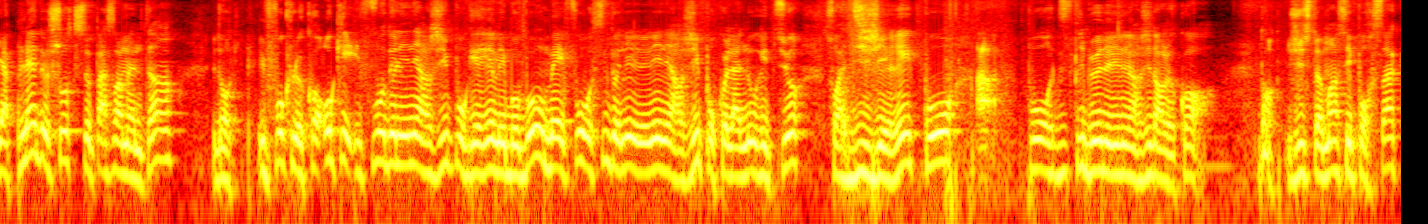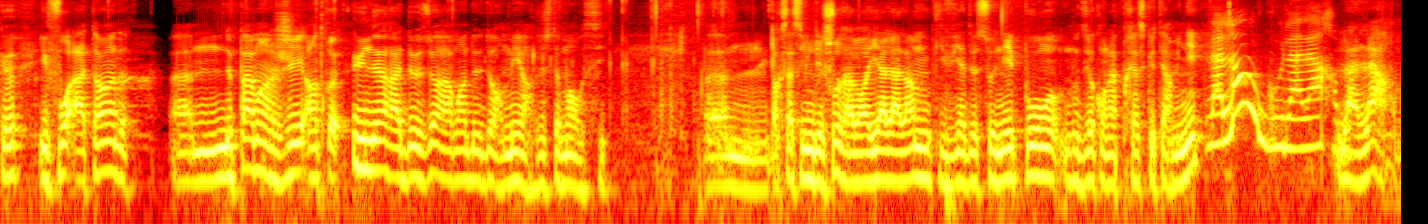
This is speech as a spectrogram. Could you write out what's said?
il y a plein de choses qui se passent en même temps. Donc, il faut que le corps, ok, il faut de l'énergie pour guérir les bobos, mais il faut aussi donner de l'énergie pour que la nourriture soit digérée pour, ah, pour distribuer de l'énergie dans le corps. Donc, justement, c'est pour ça qu'il faut attendre, euh, ne pas manger entre une heure à deux heures avant de dormir, justement aussi. Euh, donc, ça, c'est une des choses. Alors, il y a l'alarme qui vient de sonner pour nous dire qu'on a presque terminé. La langue ou l'alarme? L'alarme.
